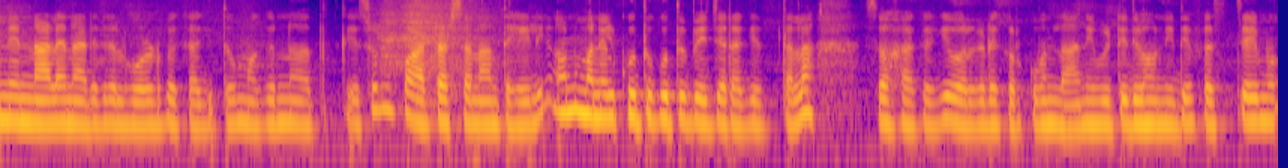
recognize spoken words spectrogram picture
ಇನ್ನೇನು ನಾಳೆ ನಾಡಿದ್ರಲ್ಲಿ ಹೊರಡಬೇಕಾಗಿತ್ತು. ಮಗನ ಅದಕ್ಕೆ ಸ್ವಲ್ಪ ಆಟಾಡ್ಸೋಣ ಅಂತ ಹೇಳಿ ಅವನು ಮನೇಲಿ ಕೂತು ಕೂತು ಬೇಜಾರಾಗಿತ್ತಲ್ಲ. ಸೊ ಹಾಗಾಗಿ ಹೊರಗಡೆ ಕರ್ಕೊಂಬಂದು ಲಾನಿ ಬಿಟ್ಟಿದ್ವಿ. ಅವನಿದೆ ಫಸ್ಟ್ ಟೈಮು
